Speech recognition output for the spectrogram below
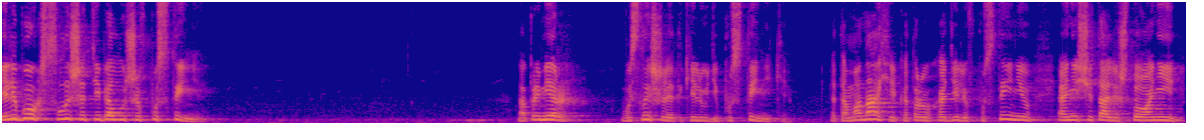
Или Бог слышит тебя лучше в пустыне. Например, вы слышали такие люди, пустынники. Это монахи, которые уходили в пустыню, и они считали, что они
